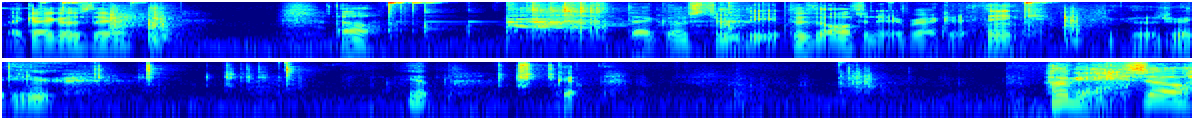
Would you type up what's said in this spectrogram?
that guy goes there. Oh, that goes through the through the alternator bracket, I think. It goes right here. Yep, okay. Okay, so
